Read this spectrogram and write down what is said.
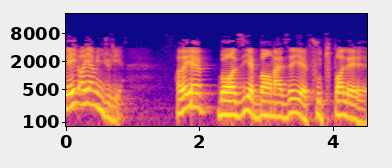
AI هم اینجوریه. حالا یه بازی بامزه فوتبال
